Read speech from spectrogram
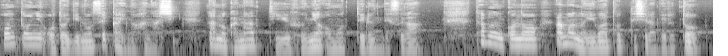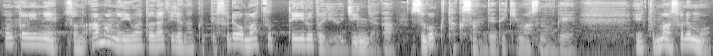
本当におとぎの世界の話なのかなっていうふうには思ってるんですが、多分この天の岩戸って調べると、本当にね、その天の岩戸だけじゃなくて、それを祀っているという神社がすごくたくさん出てきますので、えっ、とまあそれも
